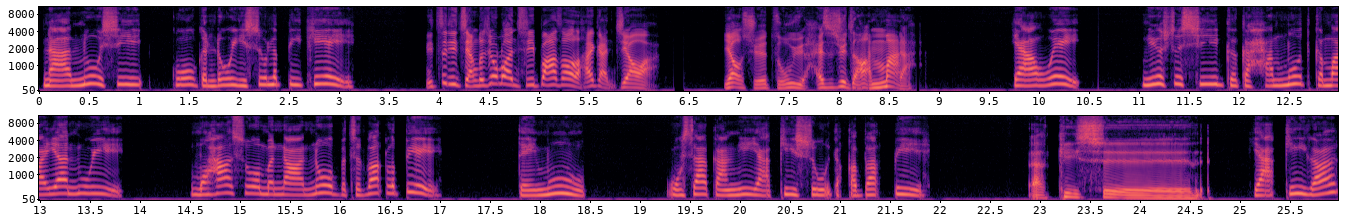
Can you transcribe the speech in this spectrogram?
那努西过个路易书了 PK，你自己讲的就乱七八糟了，还敢教啊？要学族语还是去找阿妈的？亚威。你是西格个哈木个玛雅努伊，莫哈说么那诺不知瓦了呗？对木，乌萨刚尼亚基苏的个巴比。阿基是亚基个，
